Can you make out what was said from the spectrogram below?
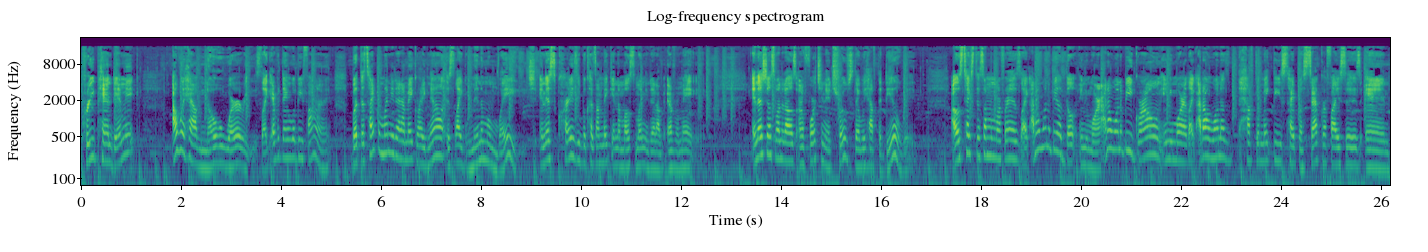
pre pandemic, I would have no worries. Like, everything would be fine. But the type of money that I make right now is like minimum wage. And it's crazy because I'm making the most money that I've ever made. And that's just one of those unfortunate truths that we have to deal with. I was texting some of my friends like I don't want to be adult anymore. I don't want to be grown anymore. Like I don't want to have to make these type of sacrifices and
